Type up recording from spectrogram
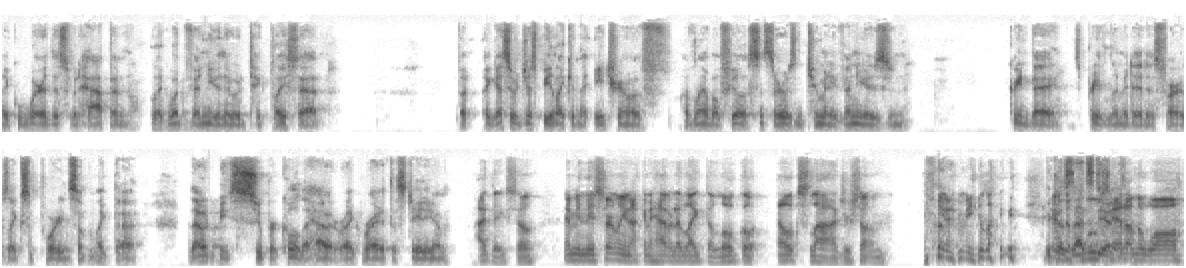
like where this would happen, like what venue they would take place at. But I guess it would just be like in the atrium of, of Lambeau Field since there isn't too many venues in Green Bay. It's pretty limited as far as like supporting something like that. But That would be super cool to have it like right at the stadium. I think so. I mean, they're certainly not going to have it at like the local Elks Lodge or something. You know what I mean? Like Because that's the- head on the wall.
